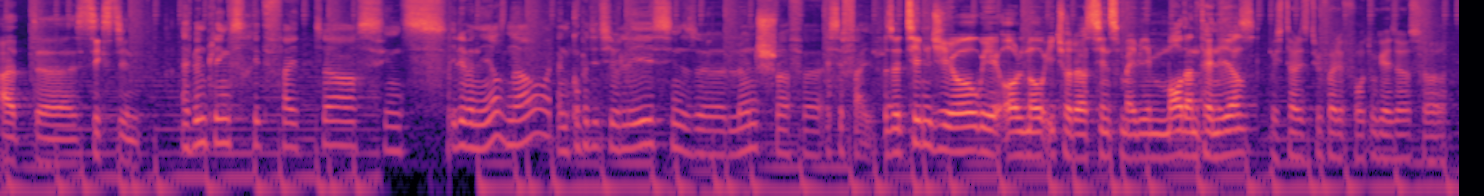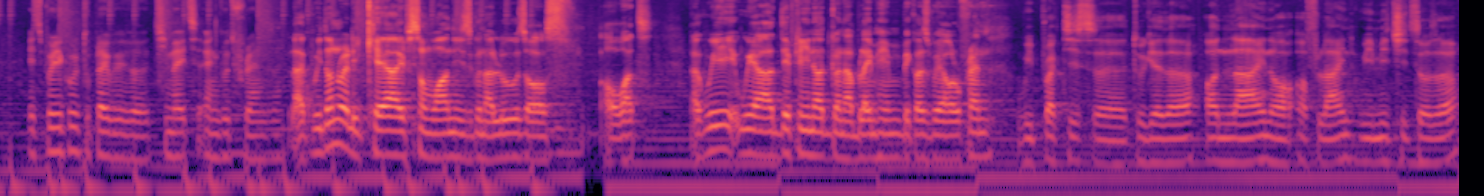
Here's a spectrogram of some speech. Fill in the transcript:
at uh, 16. I've been playing Street Fighter since 11 years now and competitively since the launch of uh, SF5. The Team Geo, we all know each other since maybe more than 10 years. We started Street Fighter 4 together, so it's pretty cool to play with uh, teammates and good friends. Like we don't really care if someone is gonna lose or or what. Like we we are definitely not gonna blame him because we are all friends. We practice uh, together online or offline. We meet each other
